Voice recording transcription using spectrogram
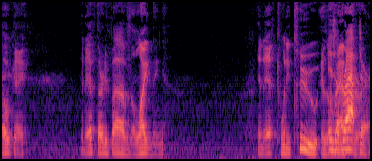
Okay. An F thirty five is a Lightning. An F twenty two is a Is Raptor. a Raptor.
